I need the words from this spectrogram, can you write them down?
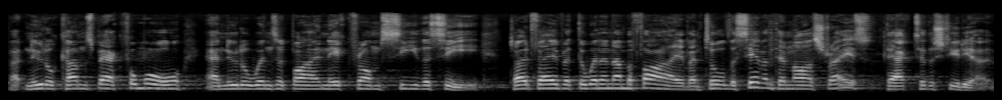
but Noodle comes back for more, and Noodle wins it by a neck from See the Sea. Toad favourite, the winner number five, until the seventh and last race, back to the studio.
